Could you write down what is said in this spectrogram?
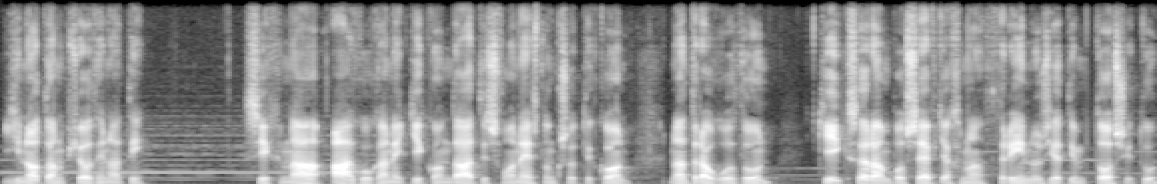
γινόταν πιο δυνατή. Συχνά άκουγαν εκεί κοντά τις φωνές των ξωτικών να τραγουδούν και ήξεραν πως έφτιαχναν θρήνους για την πτώση του,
